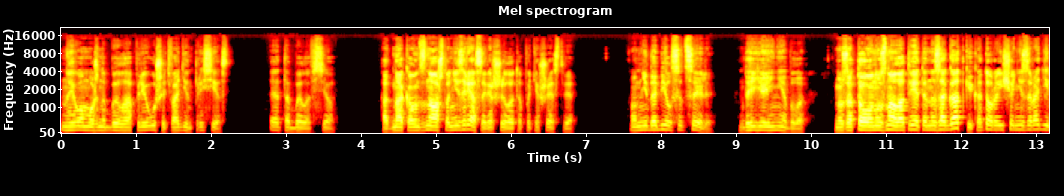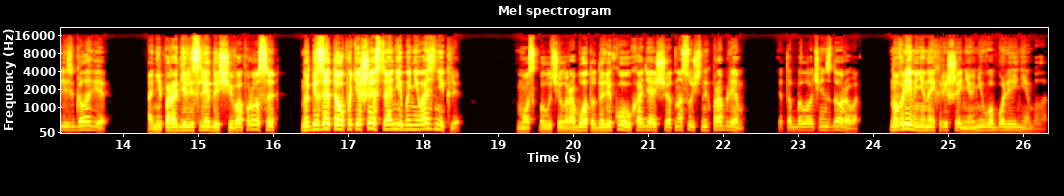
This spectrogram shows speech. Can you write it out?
но его можно было оплеушить в один присест. Это было все. Однако он знал, что не зря совершил это путешествие. Он не добился цели, да ее и не было. Но зато он узнал ответы на загадки, которые еще не зародились в голове. Они породили следующие вопросы, но без этого путешествия они бы не возникли. Мозг получил работу далеко уходящую от насущных проблем. Это было очень здорово, но времени на их решение у него более не было.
